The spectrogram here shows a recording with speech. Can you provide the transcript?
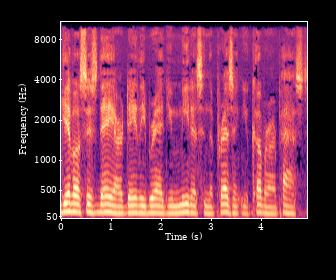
give us this day our daily bread, you meet us in the present, you cover our past.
